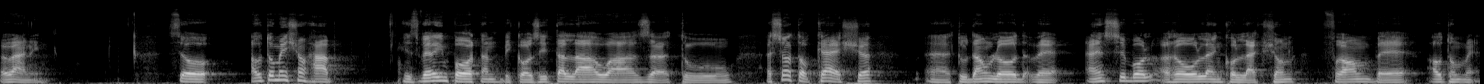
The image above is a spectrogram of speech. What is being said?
running. So Automation Hub is very important because it allows us uh, to a sort of cache uh, to download the Ansible role and collection from the automa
